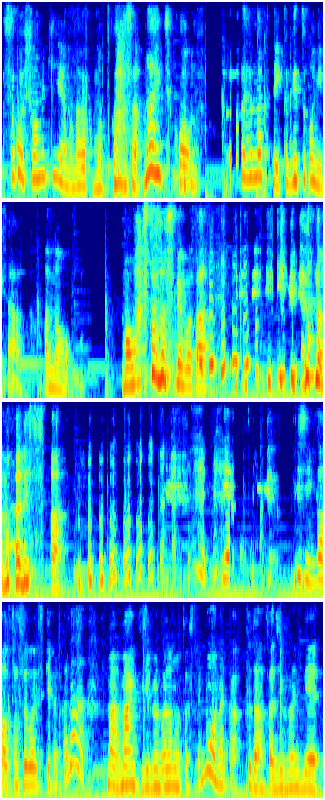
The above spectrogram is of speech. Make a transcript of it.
すごい賞味期限も長く持つからさ毎日こう私じゃなくて1ヶ月後にさあの回したとしてもさ全然いいみたいなのもあるしさ。で私自身がお茶すごい好きだから、まあ、毎日自分が飲むとしてもなんか普段さ自分で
